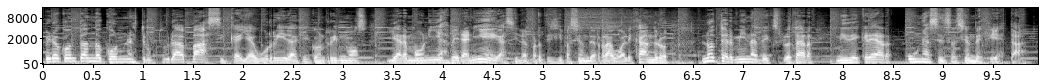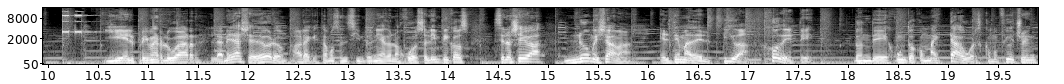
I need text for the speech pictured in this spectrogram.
pero contando con una estructura básica y aburrida que con ritmos y armonías veraniegas y la participación de Raúl Alejandro no termina de explotar ni de crear una sensación de fiesta. Y el primer lugar, la medalla de oro, ahora que estamos en sintonía con los Juegos Olímpicos, se lo lleva No Me Llama, el tema del Piba, Jodete, donde junto con Mike Towers como featuring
